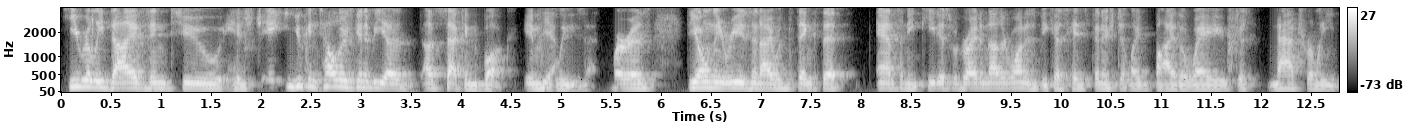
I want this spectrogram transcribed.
he really dives into his. You can tell there's going to be a, a second book in Yeah. Fleas, whereas the only reason I would think that Anthony Kiedis would write another one is because his finished it like by the way, just naturally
